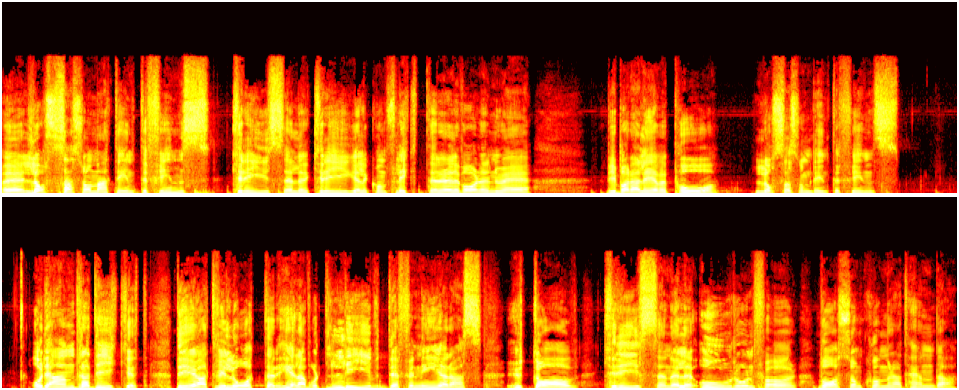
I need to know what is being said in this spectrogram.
eh, låtsas som att det inte finns kris eller krig eller konflikter eller vad det nu är. Vi bara lever på, låtsas som det inte finns. Och det andra diket, det är att vi låter hela vårt liv definieras utav krisen eller oron för vad som kommer att hända.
